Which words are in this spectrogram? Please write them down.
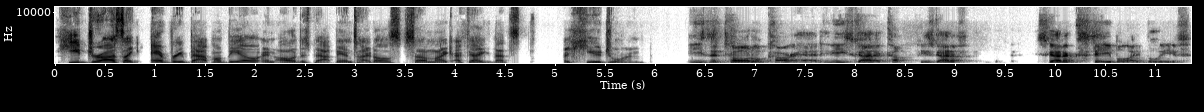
he draws like every Batmobile and all of his Batman titles. So I'm like, I feel like that's a huge one. He's a total car head, and he's got a couple. He's got a he's got a stable, I believe.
